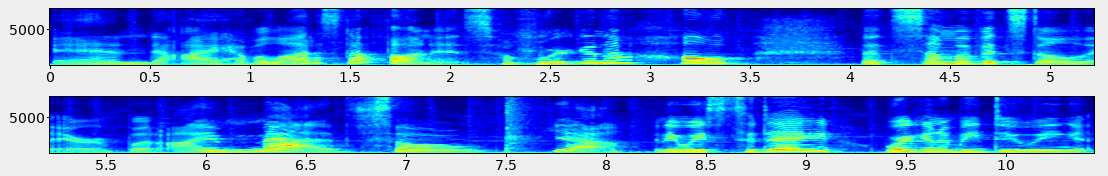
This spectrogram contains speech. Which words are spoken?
and I have a lot of stuff on it. So we're gonna hope that some of it's still there, but I'm mad. So yeah. Anyways, today we're gonna be doing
